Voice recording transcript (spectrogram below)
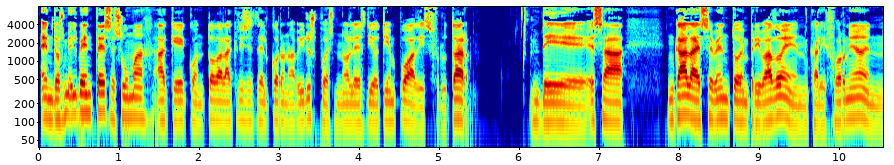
en 2020 se suma a que con toda la crisis del coronavirus pues no les dio tiempo a disfrutar de esa gala, ese evento en privado en California, en,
